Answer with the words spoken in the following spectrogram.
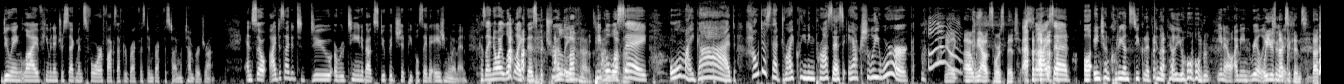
doing live human interest segments for Fox After Breakfast and Breakfast Time with Tom Bergeron. And so I decided to do a routine about stupid shit people say to Asian women because I know I look like this, but truly, love that. I people will that. say, "Oh my God, how does that dry cleaning process actually work?" You're like, uh, we outsource, bitch. So I said, oh, "Ancient Korean secret, cannot tell you." All." You know, I mean, really, we use truly. Mexicans. That's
